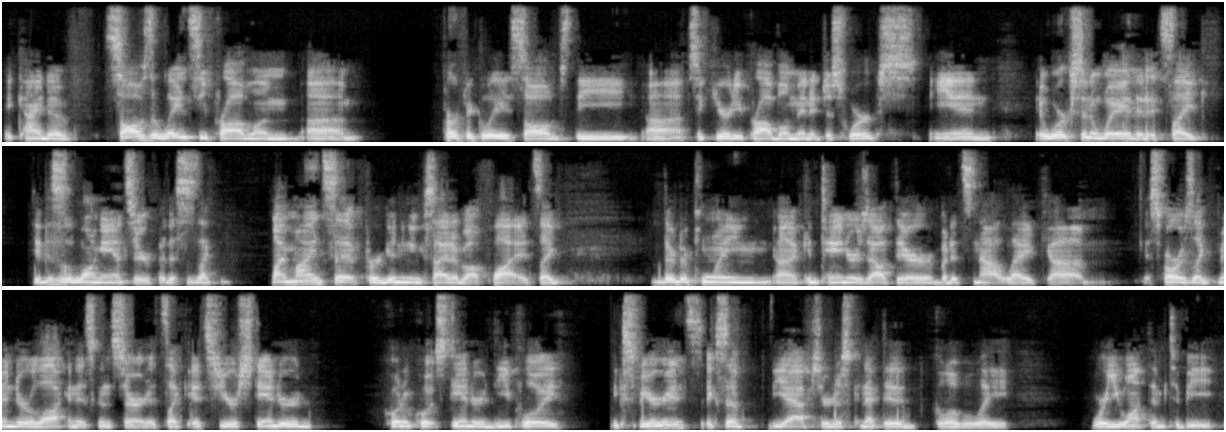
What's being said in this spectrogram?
it kind of solves the latency problem um, perfectly, solves the uh, security problem, and it just works. And it works in a way that it's like this is a long answer, but this is like my mindset for getting excited about Fly. It's like they're deploying uh, containers out there, but it's not like um, as far as like vendor lock-in is concerned. It's like it's your standard quote unquote standard deploy experience, except the apps are just connected globally where you want them to be.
